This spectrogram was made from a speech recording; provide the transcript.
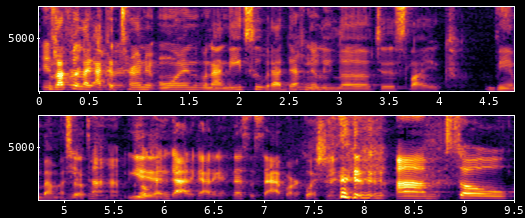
Because I feel like I could turn it on when I need to, but I definitely mm-hmm. love just like being by myself. Your time. Yeah. Okay, got it, got it. That's a sidebar question. um, so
